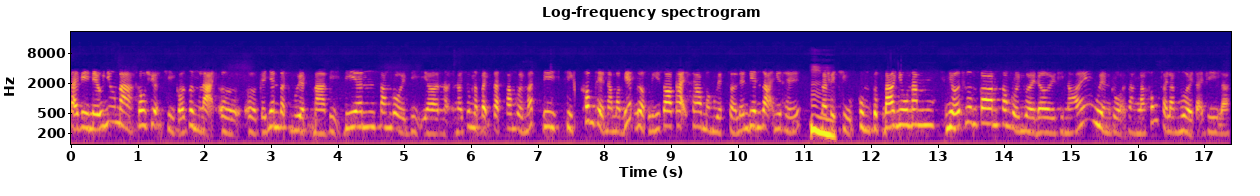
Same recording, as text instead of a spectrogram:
Tại vì nếu như mà câu chuyện chỉ có dừng lại ở ở cái nhân vật Nguyệt mà bị điên xong rồi bị uh, nói, nói chung là bệnh tật xong rồi mất đi thì không thể nào mà biết được lý do tại sao mà Nguyệt trở lên điên dại như thế Ừ. và phải chịu cùng cực bao nhiêu năm nhớ thương con xong rồi người đời thì nói nguyền rủa rằng là không phải là người tại vì là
